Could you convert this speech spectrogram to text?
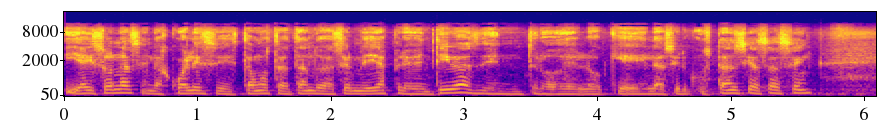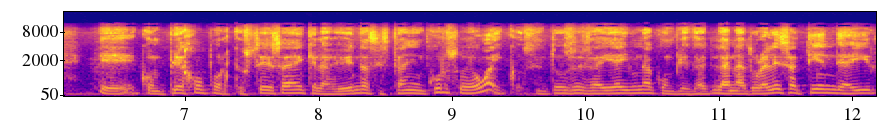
Y hay zonas en las cuales estamos tratando de hacer medidas preventivas dentro de lo que las circunstancias hacen complejo porque ustedes saben que las viviendas están en curso de huaicos. Entonces ahí hay una complicación. La naturaleza tiende a ir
